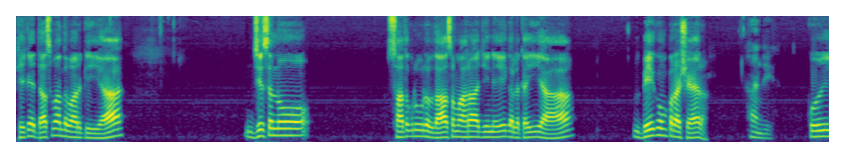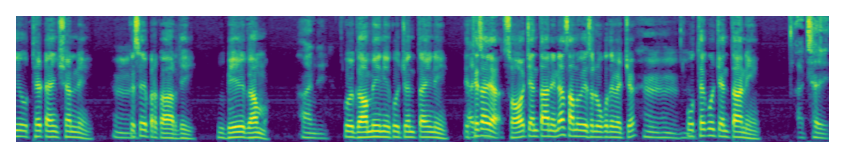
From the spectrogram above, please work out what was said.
ਠੀਕ ਹੈ ਦਸਵਾਂ ਦਵਾਰ ਕੀ ਆ? ਜਿਸ ਨੂੰ ਸਤਿਗੁਰੂ ਰਵਿਦਾਸ ਮਹਾਰਾਜ ਜੀ ਨੇ ਇਹ ਗੱਲ ਕਹੀ ਆ ਬੇਗੁੰਪਰਾ ਸ਼ਹਿਰ। ਹਾਂਜੀ। ਕੋਈ ਉੱਥੇ ਟੈਨਸ਼ਨ ਨਹੀਂ ਕਿਸੇ ਪ੍ਰਕਾਰ ਦੀ ਬੇਗਮ। ਹਾਂਜੀ। ਕੋਈ ਗਮ ਹੀ ਨਹੀਂ ਕੋਈ ਚਿੰਤਾ ਹੀ ਨਹੀਂ। ਇੱਥੇ ਤਾਂ। 100 ਚਿੰਤਾ ਨਹੀਂ ਨਾ ਸਾਨੂੰ ਇਸ ਲੋਕ ਦੇ ਵਿੱਚ। ਹੂੰ ਹੂੰ ਹੂੰ। ਉੱਥੇ ਕੋਈ ਚਿੰਤਾ ਨਹੀਂ। ਅੱਛਾ ਜੀ।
